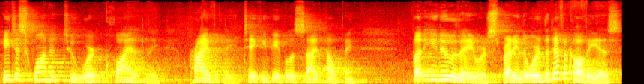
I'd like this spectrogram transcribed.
He just wanted to work quietly, privately, taking people aside, helping. But he knew they were spreading the word. The difficulty is,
